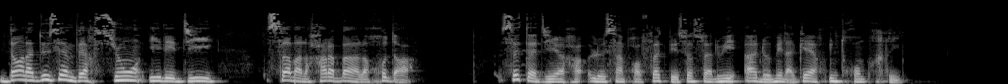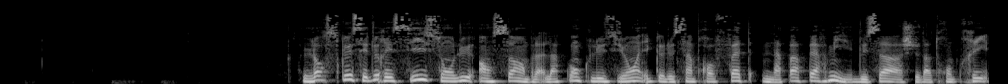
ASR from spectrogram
Dans la deuxième version, il est dit Sab al-harba al-khud'a, c'est-à-dire le saint prophète, paix soit lui, a nommé la guerre une tromperie. Lorsque ces deux récits sont lus ensemble, la conclusion est que le saint prophète n'a pas permis l'usage de la tromperie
